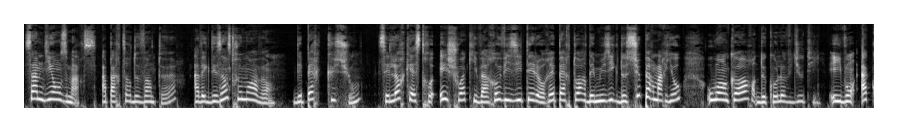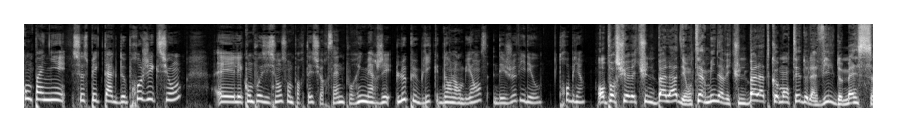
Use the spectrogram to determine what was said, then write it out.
samedi 11 mars à partir de 20h avec des instruments avant, des percussions. C'est l'orchestre Échois qui va revisiter le répertoire des musiques de Super Mario ou encore de Call of Duty. Et ils vont accompagner ce spectacle de projection et les compositions sont portées sur scène pour immerger le public dans l'ambiance des jeux vidéo. Trop bien. On poursuit avec une balade et on termine avec une balade commentée de la ville de Metz.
